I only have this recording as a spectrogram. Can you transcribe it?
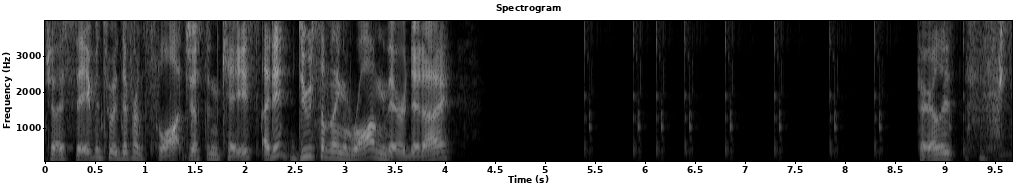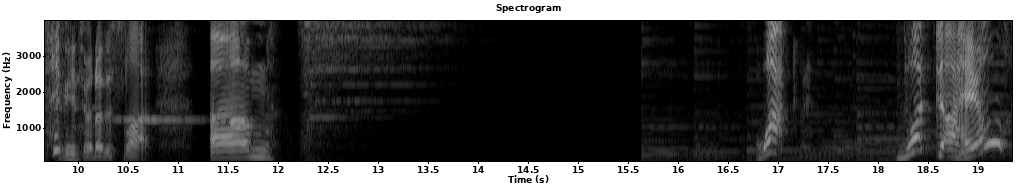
Should I save into a different slot just in case? I didn't do something wrong there, did I? Fairly, we're saving into another slot. Um. What? What the hell?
